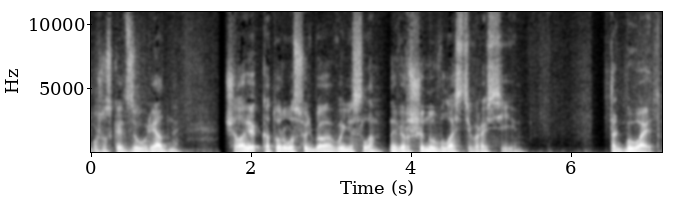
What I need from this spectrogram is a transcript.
можно сказать, заурядный. Человек, которого судьба вынесла на вершину власти в России. Так бывает.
